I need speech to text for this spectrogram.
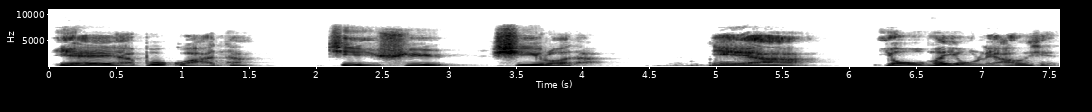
爷爷不管他，继续奚落他：“你呀，有没有良心？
